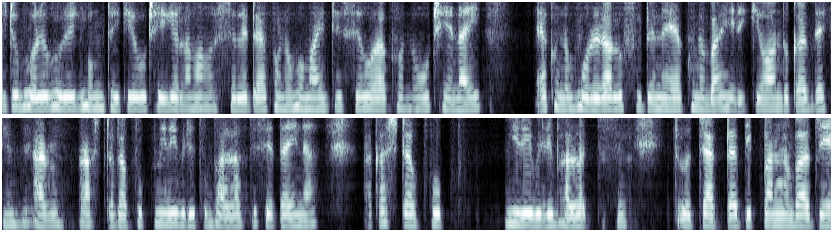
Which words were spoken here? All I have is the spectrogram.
একটু ভোরে ভোরে ঘুম থেকে উঠে গেলাম। আমার ছেলেটা এখনও ঘুমাইতেছে, ও এখনও উঠে নাই। এখনও ভোরের আলো ফুটে নেই, এখনও বাহিরে কেউ অন্ধকার দেখেন। আর রাস্তাটা খুব নিরিবিলি, খুব ভালো লাগতেছে, তাই না? আকাশটা খুব নিরিবিলি ভালো লাগতেছে। তো চারটা তিপ্পান্ন বাজে,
